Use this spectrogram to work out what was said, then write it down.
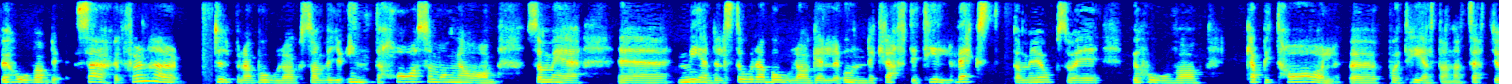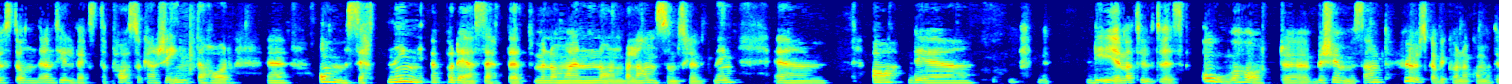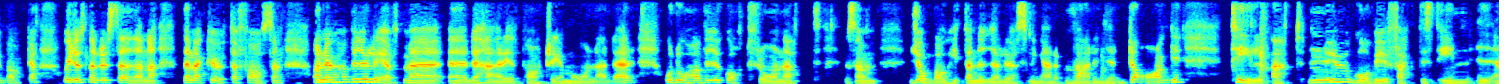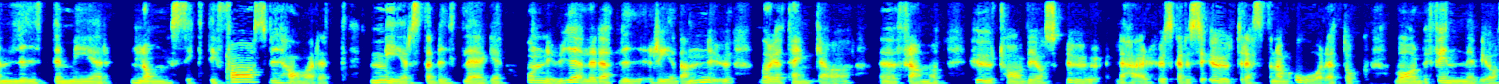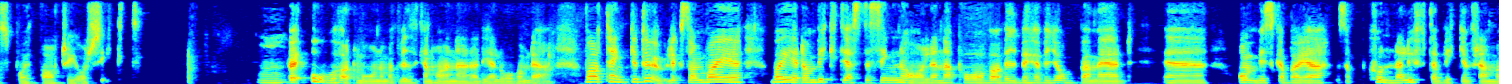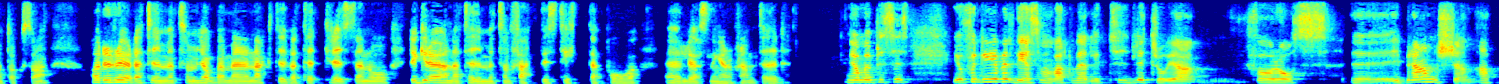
behov av, det, särskilt för den här typen av bolag som vi ju inte har så många av, som är eh, medelstora bolag eller under kraftig tillväxt. De är också i behov av kapital eh, på ett helt annat sätt just under en tillväxtfas och kanske inte har eh, omsättning på det sättet men de har en enorm balansomslutning. Eh, ja, det, det är naturligtvis oerhört eh, bekymmersamt. Hur ska vi kunna komma tillbaka? Och just när du säger Anna, den akuta fasen. Ja, nu har vi ju levt med eh, det här i ett par, tre månader och då har vi ju gått från att liksom, jobba och hitta nya lösningar varje dag till att nu går vi ju faktiskt in i en lite mer långsiktig fas. Vi har ett mer stabilt läge och nu gäller det att vi redan nu börjar tänka framåt. Hur tar vi oss ur det här? Hur ska det se ut resten av året och var befinner vi oss på ett par, tre års sikt? Mm. Jag är oerhört mån om att vi kan ha en nära dialog om det. Vad tänker du? Liksom, vad, är, vad är de viktigaste signalerna på vad vi behöver jobba med eh, om vi ska börja liksom, kunna lyfta blicken framåt också? har det röda teamet som jobbar med den aktiva krisen och det gröna teamet som faktiskt tittar på eh, lösningar och framtid. Ja men precis. Jo för det är väl det som har varit väldigt tydligt tror jag för oss eh, i branschen att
